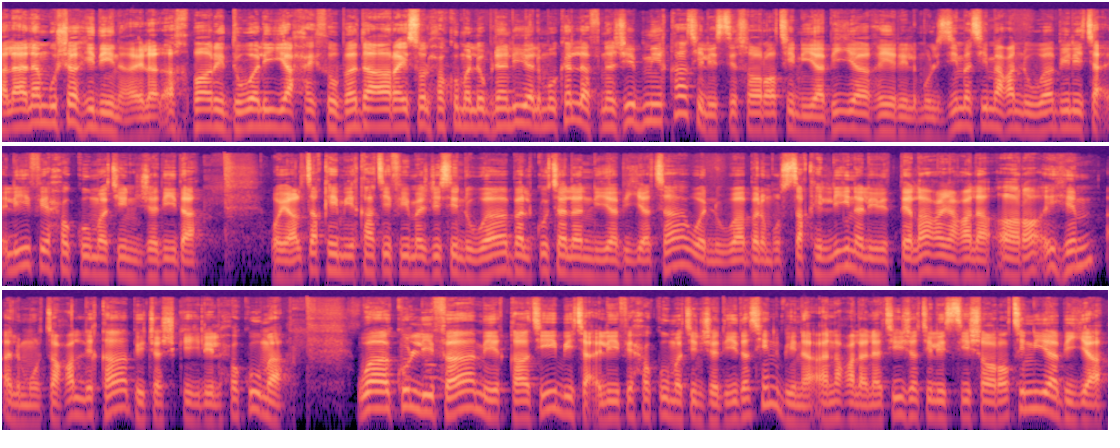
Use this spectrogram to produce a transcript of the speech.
الآن مشاهدينا إلى الأخبار الدولية حيث بدأ رئيس الحكومة اللبنانية المكلف نجيب ميقات الاستشارات النيابية غير الملزمة مع النواب لتأليف حكومة جديدة. ويلتقي ميقاتي في مجلس النواب الكتل النيابية والنواب المستقلين للاطلاع على آرائهم المتعلقة بتشكيل الحكومة. وكلف ميقاتي بتأليف حكومة جديدة بناء على نتيجة الاستشارات النيابية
